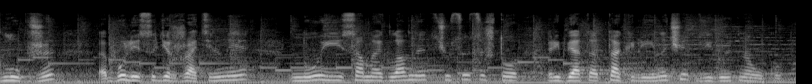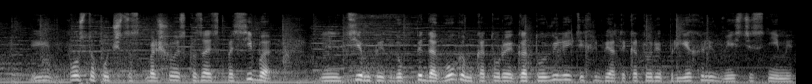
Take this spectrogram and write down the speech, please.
глубже, э, более содержательные, ну и самое главное, чувствуется, что ребята так или иначе двигают науку. И просто хочется большое сказать спасибо тем педаг- педагогам, которые готовили этих ребят и которые приехали вместе с ними.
